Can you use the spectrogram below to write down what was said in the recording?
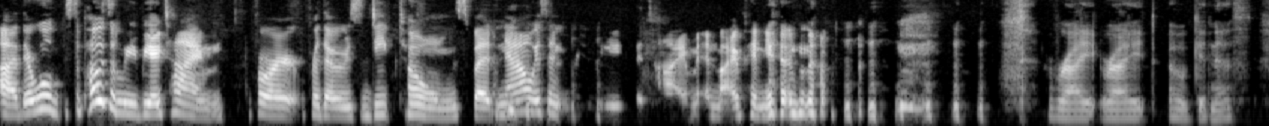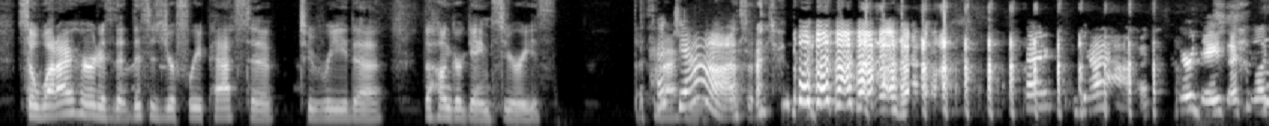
Uh, there will supposedly be a time for for those deep tomes, but now isn't really the time, in my opinion. right, right. Oh goodness. So what I heard is that this is your free pass to to read uh, the Hunger Games series. That's Heck yeah. Heard. That's what I Heck yeah. There are days I feel like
